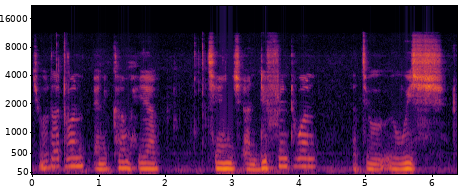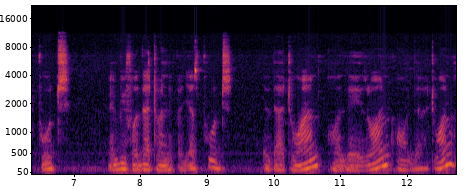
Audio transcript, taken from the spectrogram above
Choose that one and come here change a different one that you wish to put. Maybe for that one you can just put that one on this one on that one.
